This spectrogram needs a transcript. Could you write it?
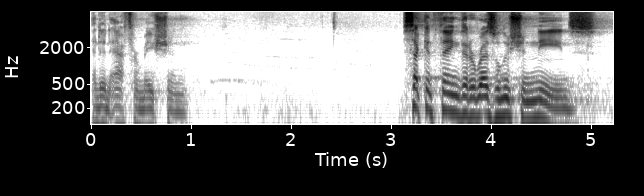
and an affirmation. Second thing that a resolution needs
